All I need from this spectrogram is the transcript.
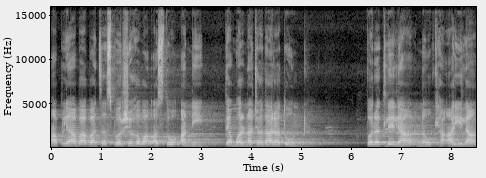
आपल्या बाबाचा स्पर्श हवा असतो आणि त्या मरणाच्या दारातून परतलेल्या नवख्या आईला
